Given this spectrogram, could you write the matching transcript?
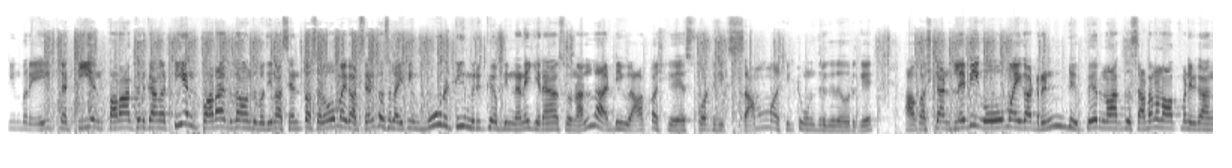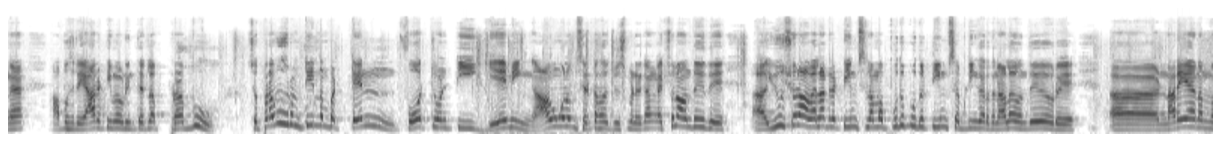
டீம்பர் எயிட்டில் டிஎன் பராக் இருக்காங்க. டிஎன் பராக் தான் வந்து பார்த்தீங்கன்னா சென்டோசல் ஓ மை காட் சென்டோசல் ஐ திங்க் மூணு டீம் இருக்குது அப்படின்னு நினைக்கிறேன். ஸோ நல்ல அடி. ஆகாஷ் எஸ் ஃபார்ட்டி சிக்ஸ் செம்ம ஹிட் வந்துருக்குது அவருக்கு. ஆகாஷ் கான் லெவி ஓ மை காட் ரெண்டு பேர் நாக்கு சடனாக நாக் பண்ணியிருக்காங்க. ஆப்போசிட் யார் டீம் அப்படின்னு தெரியல? Prabhu. So Prabhu room team number ten four twenty gaming அவங்களும் சென்டோசல் சூஸ் பண்ணியிருக்காங்க. ஆக்சுவலாக வந்து இது யூஸ்வலாக விளையாடுற டீம்ஸ் இல்லாமல் புது புது டீம்ஸ் அப்படிங்கிறதுனால வந்து ஒரு அஹ், நிறைய நம்ம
